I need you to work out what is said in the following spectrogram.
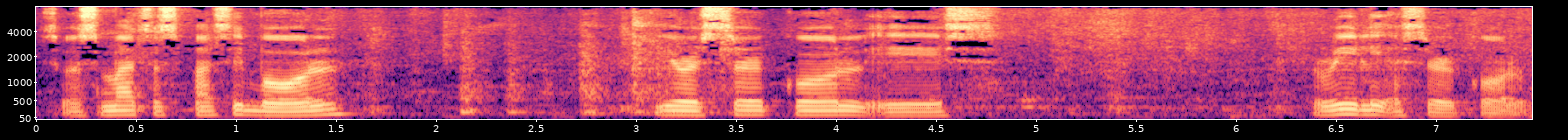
So as much as possible your circle is really a circle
